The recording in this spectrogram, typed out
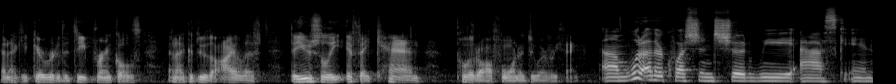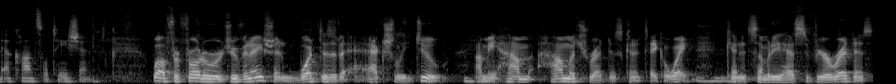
and I could get rid of the deep wrinkles and I could do the eye lift. They usually, if they can, pull it off and want to do everything. Um, what other questions should we ask in a consultation? Well, for photo rejuvenation, what does it actually do? I mm-hmm. mean, how, how much redness can it take away? Mm-hmm. Can somebody has severe redness,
